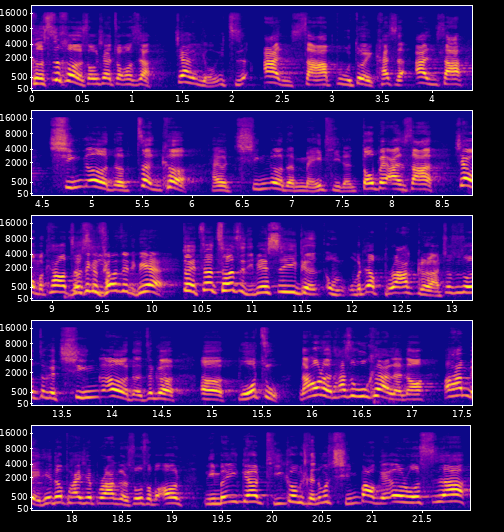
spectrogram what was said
可是赫尔松现在状况是这样，这样有一支暗杀部队开始暗杀亲俄的政客。还有亲俄的媒体人都被暗杀了。现在我们看到这是这个车子里面，对，这车子里面是一个我我们叫 blogger 啊，就是说这个亲俄的这个呃博主。然后呢，他是乌克兰人哦，然后他每天都拍一些 blogger 说什么哦，你们应该要提供很多情报给俄罗斯啊，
